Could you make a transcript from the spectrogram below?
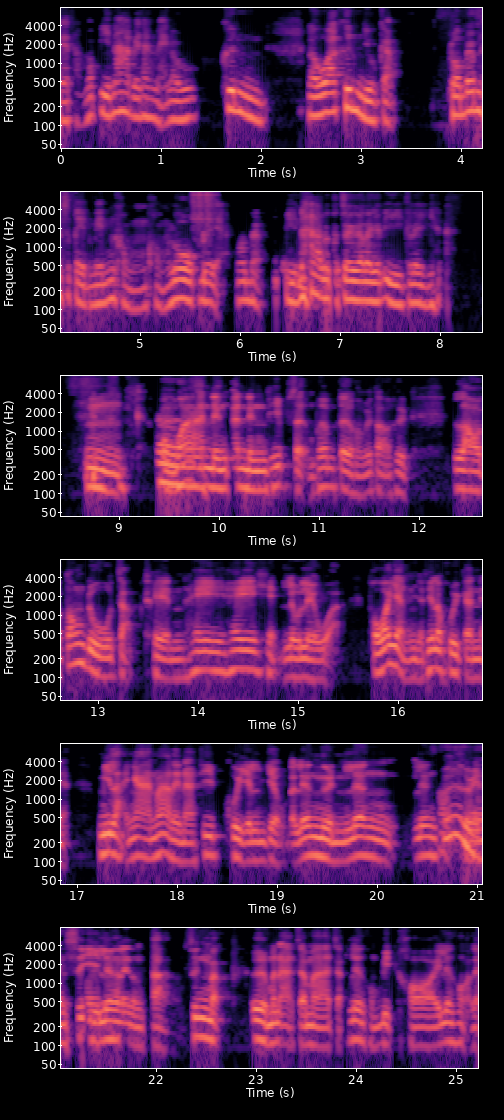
แต่ถามว่าปีหน้าไปทางไหนเราขึ้น เราว่าขึ้นอยู่กับ problem statement ของของโลกด้วยอะว่าแบบปีหน้าเราจะเจออะไรกันอีกอะไรอย่างเงี้ย อืมเออผมว่าอันหนึงอันหนึงที่เสริมเพิ่มเติมของพี่ต่อคือ เราต้องดูจับเทรนด์ให้ให้เห็นเร็วๆอะ เพราะว่าอย่างอย่างที่เราคุยกันเนี่ย มีหลายงานมากเลยนะ ที่คุยกันเกี่ยวกับเรื่องเงินเรื่องเรื่องอืม currency เรื่องอะไรต่างๆ ซึ่งแบบเออมันอาจจะมาจากเรื่องของบิตคอยน์เรื่องของอะไร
